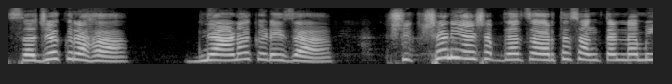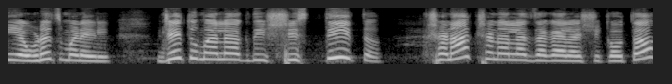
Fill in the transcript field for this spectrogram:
सजग राहा ज्ञानाकडे जा. शिक्षण या शब्दाचा अर्थ सांगताना मी एवढंच म्हणेल जे तुम्हाला अगदी शिस्तीत क्षणाक्षणाला जगायला शिकवतं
